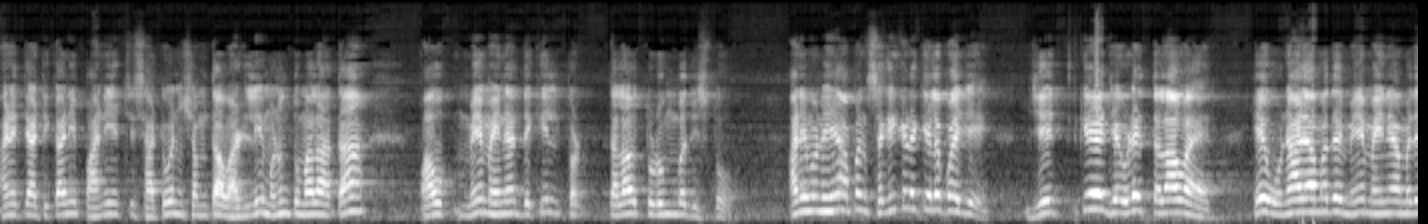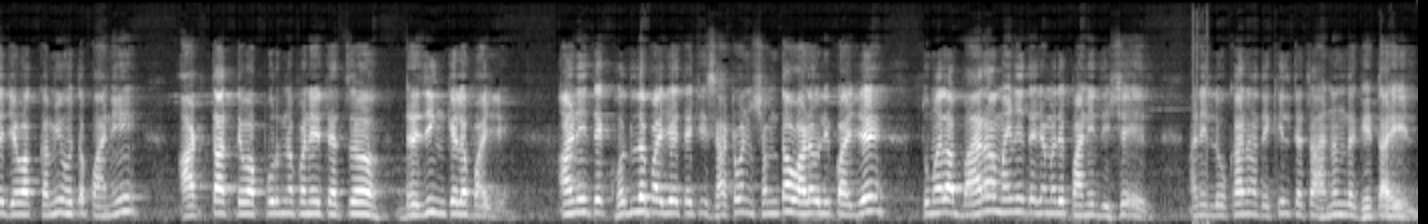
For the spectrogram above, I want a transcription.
आणि त्या ठिकाणी पाण्याची साठवण क्षमता वाढली म्हणून तुम्हाला आता पाव मे महिन्यात देखील तो तलाव तुडुंब दिसतो. आणि म्हणून हे आपण सगळीकडे केलं पाहिजे. जितके जेवढे तलाव आहेत हे उन्हाळ्यामध्ये मे महिन्यामध्ये जेव्हा कमी होतं पाणी आटतात तेव्हा पूर्णपणे त्याचं ड्रेजिंग केलं पाहिजे. आणि ते खोदलं पाहिजे त्याची साठवण क्षमता वाढवली पाहिजे तुम्हाला बारा महिने त्याच्यामध्ये पाणी दिसेल आणि लोकांना देखील त्याचा आनंद घेता येईल.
